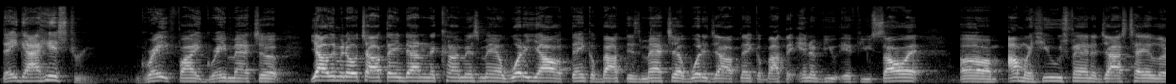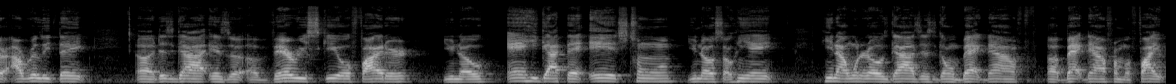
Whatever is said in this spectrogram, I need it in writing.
they got history. Great fight, great matchup. Y'all let me know what y'all think down in the comments, man. What do y'all think about this matchup? What did y'all think about the interview if you saw it? Um, I'm a huge fan of Josh Taylor. I really think uh, this guy is a, a very skilled fighter, you know, and he got that edge to him, you know, so he ain't he not one of those guys that's gonna back down uh, back down from a fight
